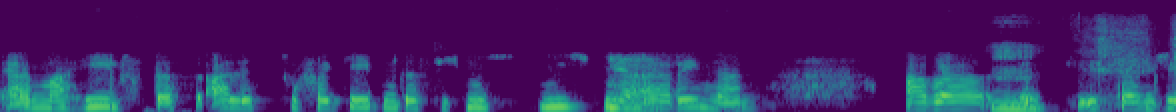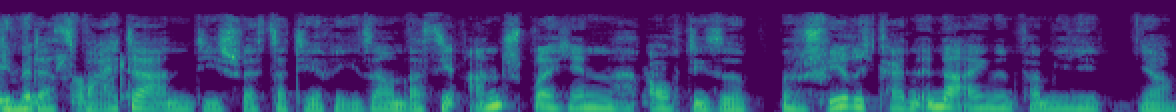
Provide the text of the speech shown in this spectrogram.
er mir hilft, das alles zu vergeben, dass ich mich nicht mehr erinnere. Aber mhm. es ist ein Gehen wir das weiter an die Schwester Theresa und was Sie ansprechen, auch diese Schwierigkeiten in der eigenen Familie. Ja,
